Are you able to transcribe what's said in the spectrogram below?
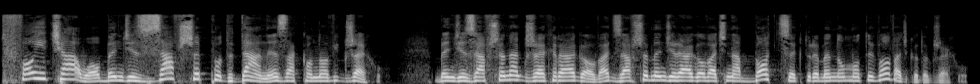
Twoje ciało będzie zawsze poddane zakonowi grzechu będzie zawsze na grzech reagować, zawsze będzie reagować na bodźce, które będą motywować go do grzechu.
